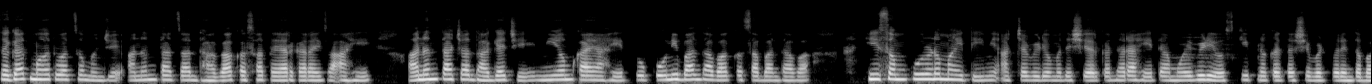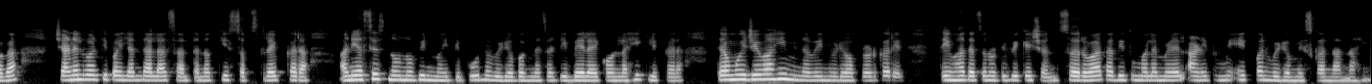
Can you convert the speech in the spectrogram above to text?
सगळ्यात महत्त्वाचं म्हणजे अनंताचा धागा कसा तयार करायचा आहे? अनंताच्या धाग्याचे नियम काय आहेत? तो कोणी बांधावा कसा बांधावा? ही संपूर्ण माहिती मी आजच्या व्हिडिओमध्ये शेअर करणार आहे. त्यामुळे व्हिडिओ स्किप न करता शेवटपर्यंत बघा. चॅनलवरती पहिल्यांदा आला असाल तर नक्कीच सबस्क्राईब करा आणि असेच नवनवीन माहिती पूर्ण व्हिडिओ बघण्यासाठी बेल आयकॉनलाही क्लिक करा. त्यामुळे जेव्हाही मी नवीन व्हिडिओ अपलोड करेल तेव्हा त्याचं नोटिफिकेशन सर्वात आधी तुम्हाला मिळेल आणि तुम्ही एक पण व्हिडिओ मिस करणार नाही.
